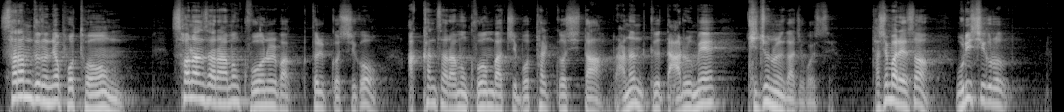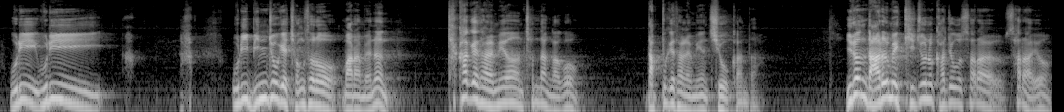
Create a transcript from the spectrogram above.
사람들은요 보통 선한 사람은 구원을 받을 것이고 악한 사람은 구원받지 못할 것이다 라는 그 나름의 기준을 가지고 있어요. 다시 말해서 우리 식으로 우리 우리 우리 민족의 정서로 말하면은 착하게 살면 천당 가고 나쁘게 살면 지옥 간다. 이런 나름의 기준을 가지고 살아, 살아요.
